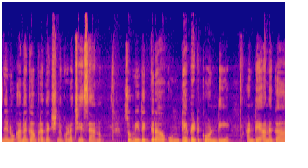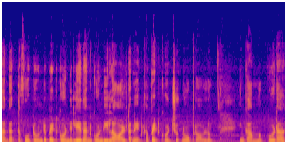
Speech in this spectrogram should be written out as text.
నేను అనగా ప్రదక్షిణ కూడా చేశాను. సో మీ దగ్గర ఉంటే పెట్టుకోండి. అంటే అనగా దత్త ఫోటో ఉంటే పెట్టుకోండి. లేదనుకోండి ఇలా ఆల్టర్నేట్గా పెట్టుకోవచ్చు. No problem. ఇంకా అమ్మకు కూడా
